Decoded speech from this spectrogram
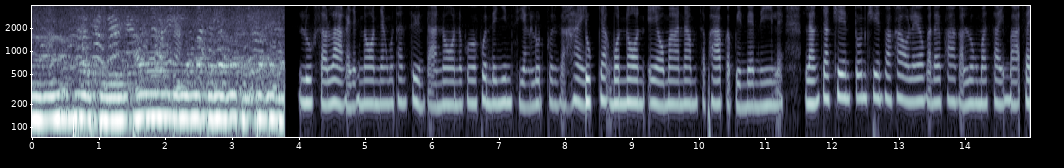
นาเข้าสู่ทองเดียวละคนละถึงพระบรม ลูกสาวหลาก็อยากนอนยังบ่ทันตื่นตานอนนะเพราะว่าเพิ่นได้ยินเสียงรถเพิ่นก็ให้ลุกจากบนนอนแอวมานำสภาพก็เป็นแบบนี้แหละหลังจากเคนต้นเคนพาเข้าแล้วก็ได้พากันลงมาใส่บาตรใส่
